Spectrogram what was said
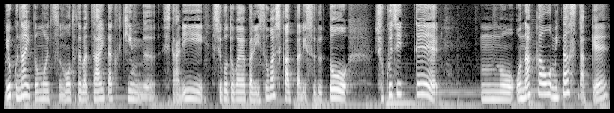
良くないと思いつつも例えば在宅勤務したり仕事がやっぱり忙しかったりすると食事ってうんもうお腹を満たすだけ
